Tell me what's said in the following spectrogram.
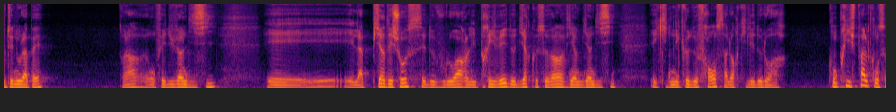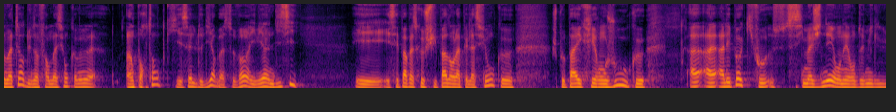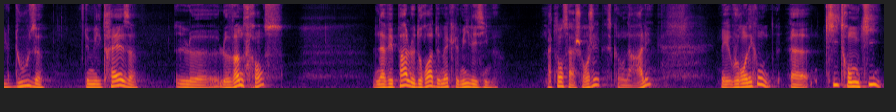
Foutez-nous la paix. Voilà, on fait du vin d'ici. Et, la pire des choses, c'est de vouloir les priver de dire que ce vin vient bien d'ici et qu'il n'est que de France alors qu'il est de Loire. Qu'on prive pas le consommateur d'une information quand même importante qui est celle de dire bah, ce vin il vient d'ici. Et, et c'est pas parce que je suis pas dans l'appellation que je peux pas écrire en joue ou que à, l'époque il faut s'imaginer on est en 2012, 2013, le, le vin de France n'avait pas le droit de mettre le millésime. Maintenant, ça a changé parce qu'on a râlé. Mais vous vous rendez compte, euh, qui trompe qui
